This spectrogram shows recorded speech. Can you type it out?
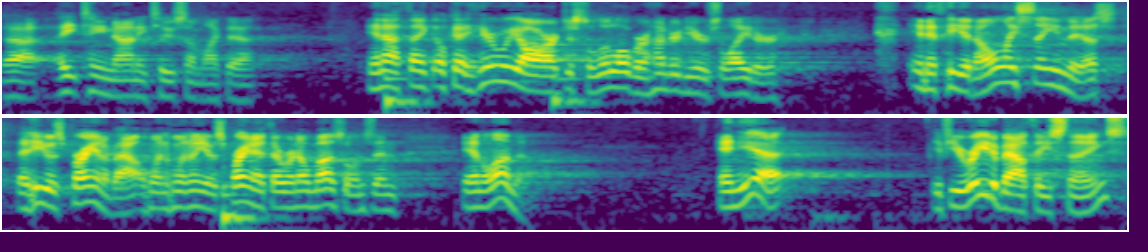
uh, 1892, something like that. And I think, okay, here we are just a little over 100 years later. And if he had only seen this that he was praying about, when, when he was praying it, there were no Muslims in, in London. And yet, if you read about these things,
